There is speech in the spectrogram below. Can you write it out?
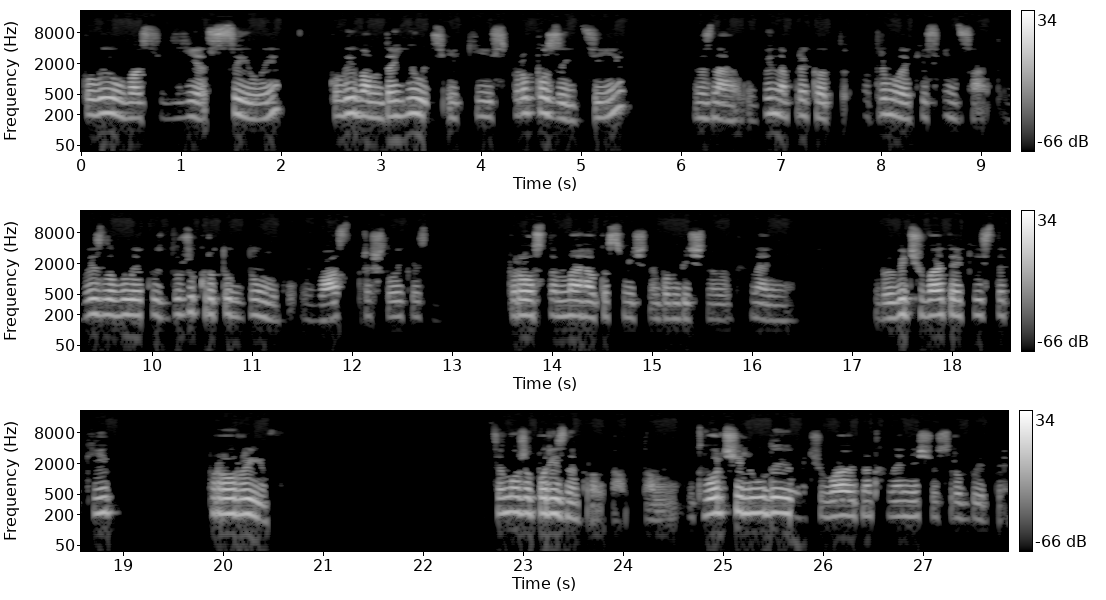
коли у вас є сили, коли вам дають якісь пропозиції. Не знаю, ви, наприклад, отримали якийсь інсайт, ви зловили якусь дуже круту думку, у вас прийшло якесь просто мега космічне бомбічне натхнення. Ви відчуваєте якийсь такий прорив. Це може по різним фронтам. Там Творчі люди відчувають натхнення щось робити.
